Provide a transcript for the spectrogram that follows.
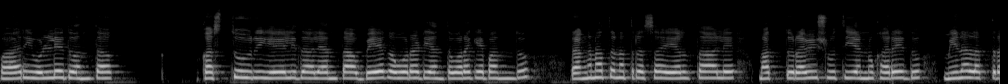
ಭಾರಿ ಒಳ್ಳೆಯದು ಅಂತ ಕಸ್ತೂರಿ ಹೇಳಿದಾಳೆ ಅಂತ ಬೇಗ ಹೊರಡಿ ಅಂತ ಹೊರಗೆ ಬಂದು ರಂಗನಾಥನ ಹತ್ರ ಸಹ ಹೇಳ್ತಾಳೆ ಮತ್ತು ರವಿಶ್ರುತಿಯನ್ನು ಕರೆದು, ಮೀನಲ್ ಹತ್ರ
